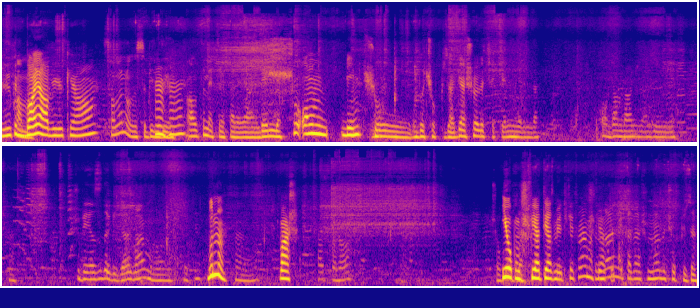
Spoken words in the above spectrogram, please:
Büyük ama. Bayağı büyük ya. Salon odası bildiğin. 6 metrekare yani belli. Şu 10.000 şu. Oo, o da çok güzel. Gel şöyle çek benim yerimden. Oradan daha güzel görünüyor. Heh. Şu beyazı da güzel. Var mı onun etiketi? Bunun Ha. var. Kaç para o? Çok Yokmuş. Fiyat yazmıyor. Etiket var güzel. fiyat Şunlar yok. ne kadar? Şunlar da çok güzel.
